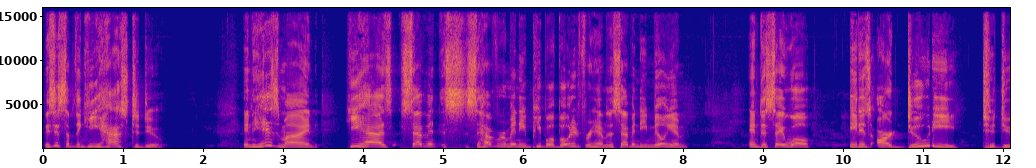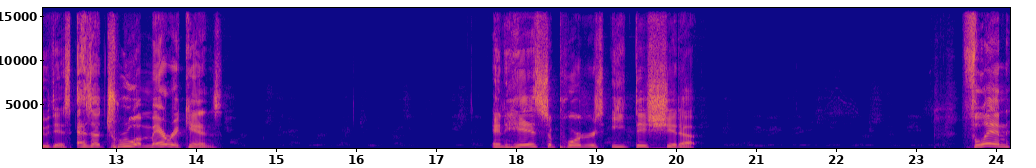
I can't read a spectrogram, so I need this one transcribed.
this is something he has to do. In his mind, he has seven, however many people voted for him, the 70 million, and to say, well, it is our duty to do this as a true Americans. And his supporters eat this shit up. Flynn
